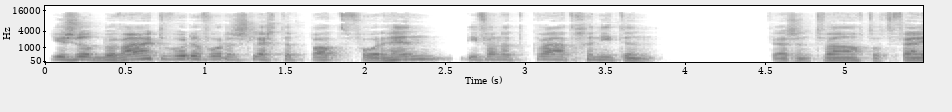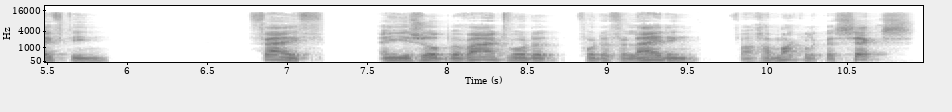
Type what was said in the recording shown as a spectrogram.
Je zult bewaard worden voor het slechte pad voor hen die van het kwaad genieten, versen 12 tot 15. 5. En je zult bewaard worden voor de verleiding van gemakkelijke seks,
